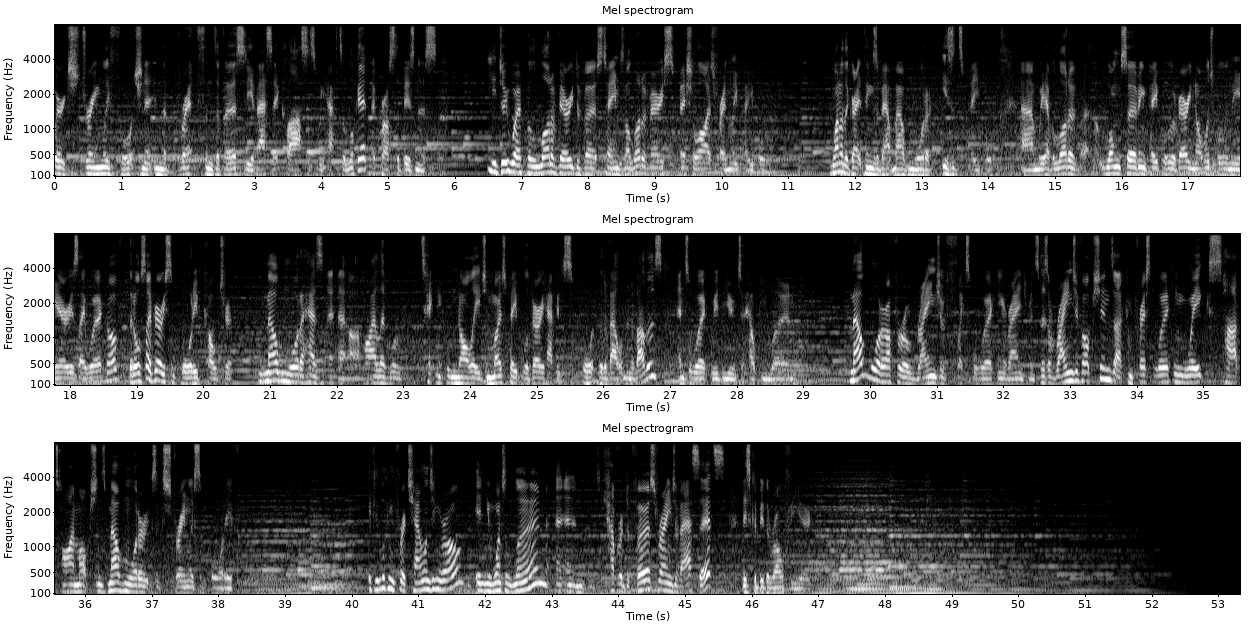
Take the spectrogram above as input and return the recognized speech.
We're extremely fortunate in the breadth and diversity of asset classes we have to look at across the business. You do work with a lot of very diverse teams and a lot of very specialised friendly people. One of the great things about Melbourne Water is its people. Um, we have a lot of uh, long-serving people who are very knowledgeable in the areas they work of, but also very supportive culture. Melbourne Water has a, a, high level of technical knowledge and most people are very happy to support the development of others and to work with you to help you learn. Melbourne Water offer a range of flexible working arrangements. There's a range of options, uh, compressed working weeks, part-time options. Melbourne Water is extremely supportive. If you're looking for a challenging role and you want to learn and cover a diverse range of assets, this could be the role for you.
